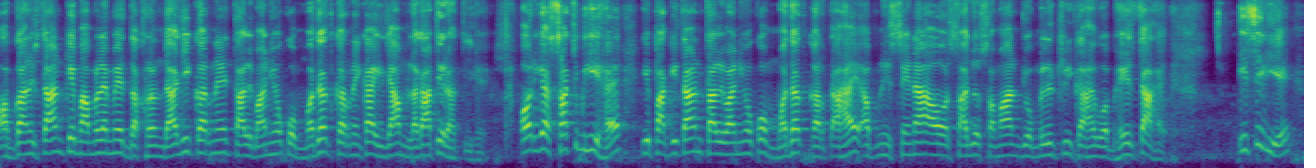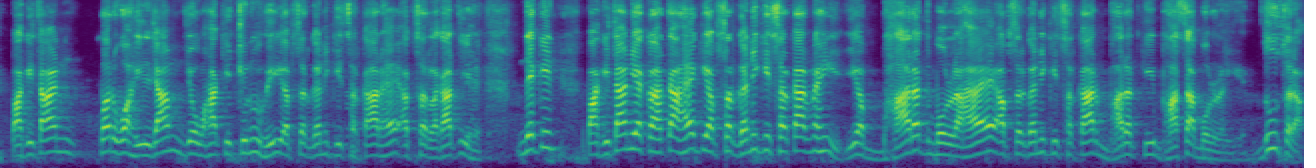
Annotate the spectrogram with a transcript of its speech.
अफ़गानिस्तान के मामले में दखलंदाजी करने, तालिबानियों को मदद करने का इल्ज़ाम लगाते रहती है। और यह सच भी है कि पाकिस्तान तालिबानियों को मदद करता है, अपनी सेना और साजो सामान जो मिलिट्री का है, वह भेजता है। इसीलिए पाकिस्तान पर वह इल्ज़ाम जो वहाँ की चुनी हुई अफसर गनी की सरकार है, अक्सर लगाती है। लेकिन पाकिस्तान यह कहता है कि अफसर गनी की सरकार नहीं, यह भारत बोल रहा है अफसर गनी की सरकार भारत की भाषा बोल रही है। दूसरा,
